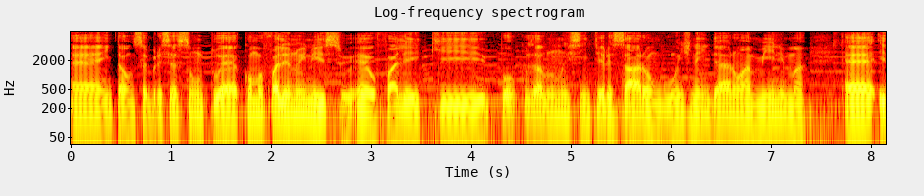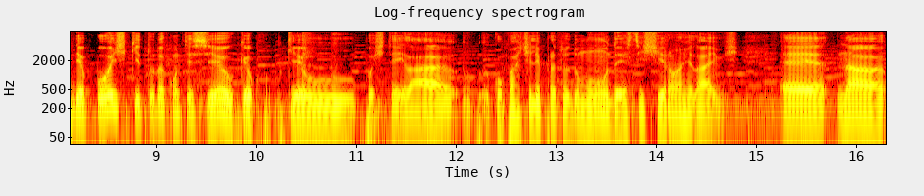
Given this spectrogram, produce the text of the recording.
É, então, sobre esse assunto, é como eu falei no início, é, eu falei que poucos alunos se interessaram, alguns nem deram a mínima. é, e depois que tudo aconteceu, que eu, que eu postei lá, eu compartilhei pra todo mundo, assistiram as lives, é, na,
